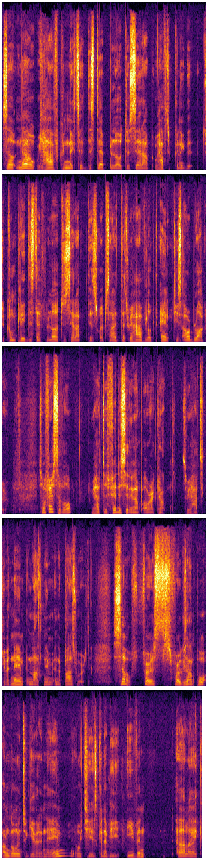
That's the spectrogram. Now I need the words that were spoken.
So now we have connected the step below to set up. We have to connect the, to complete the step below to set up this website that we have logged in, which is our blogger. So first of all, we have to finish setting up our account. So we have to give a name and last name and a password. So first, for example, I'm going to give it a name, which is going to be even uh, like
